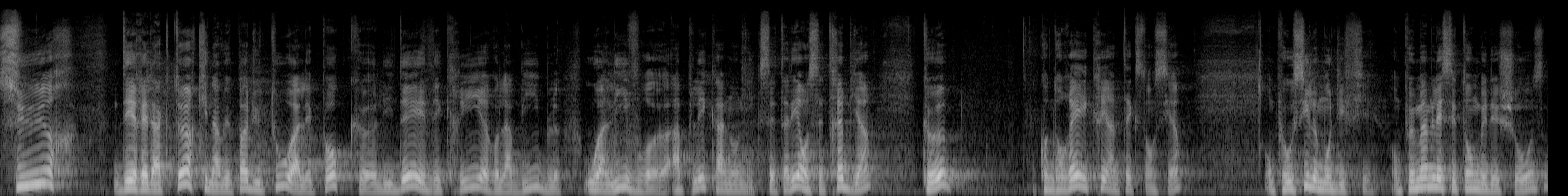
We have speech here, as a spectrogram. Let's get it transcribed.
sur des rédacteurs qui n'avaient pas du tout à l'époque euh, l'idée d'écrire la Bible ou un livre appelé canonique. C'est-à-dire, on sait très bien que quand on réécrit un texte ancien, on peut aussi le modifier. On peut même laisser tomber des choses,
